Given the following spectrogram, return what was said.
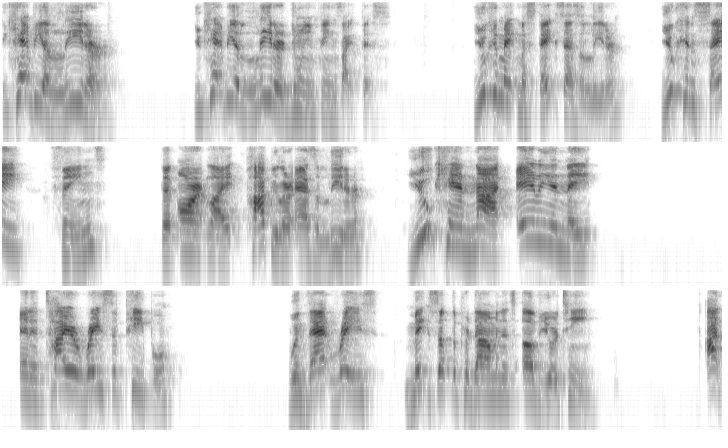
He can't be a leader. You can't be a leader doing things like this. You can make mistakes as a leader. You can say things that aren't like popular as a leader, you cannot alienate an entire race of people when that race makes up the predominance of your team. I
